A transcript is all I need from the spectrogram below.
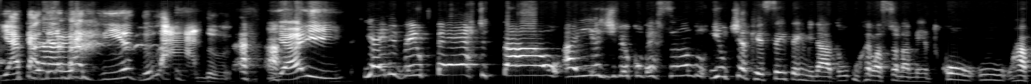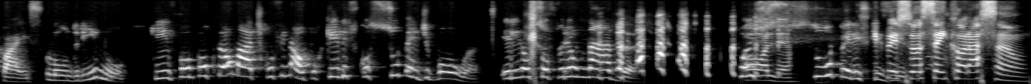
E a cadeira e vazia do lado. E aí? E aí ele veio perto e tal. Aí a gente veio conversando. E eu tinha recém terminado o relacionamento com um rapaz londrino que foi um pouco traumático o final, porque ele ficou super de boa. Ele não sofreu nada. Foi Olha, super esquisito. Que pessoa sem coração.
